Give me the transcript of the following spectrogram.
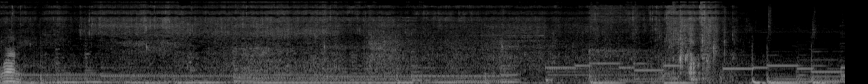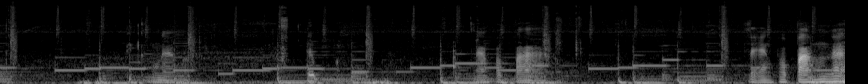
อ้วันปิดห้องน้ำครับตึ๊บน้ำประปาแรงพอปั๊มน้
